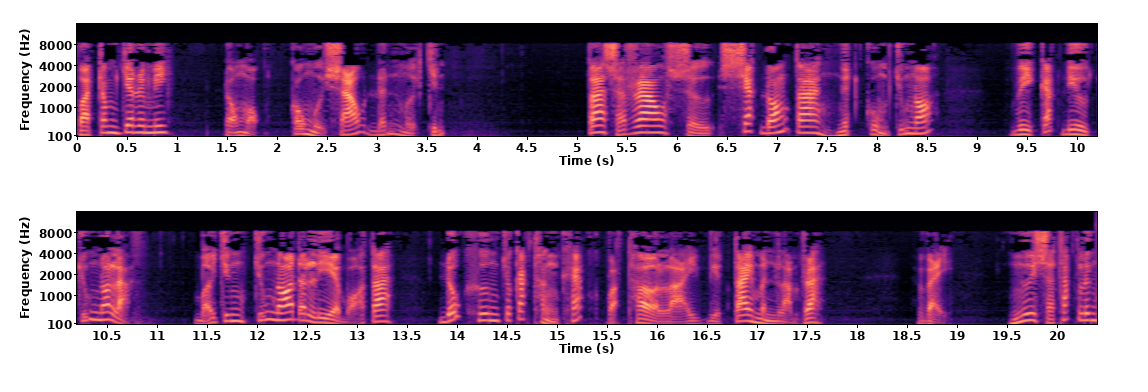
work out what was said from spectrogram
Và trong Jeremy, đoạn 1, câu 16 đến 19. Ta sẽ rao sự xét đoán ta nghịch cùng chúng nó, vì các điều chúng nó làm, bởi chưng chúng nó đã lìa bỏ ta, đốt hương cho các thần khác và thờ lại việc tay mình làm ra. Vậy, ngươi sẽ thắt lưng,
